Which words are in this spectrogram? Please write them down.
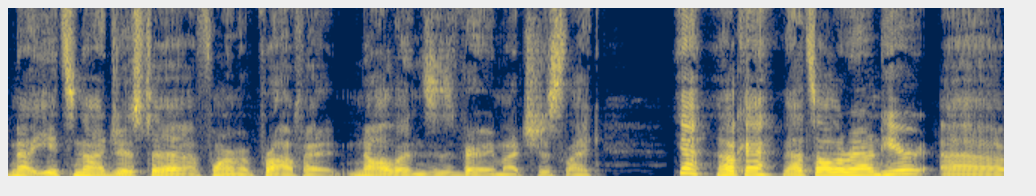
no, it's not just a, a form of profit. Nolans is very much just like, yeah, okay, that's all around here. Uh,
